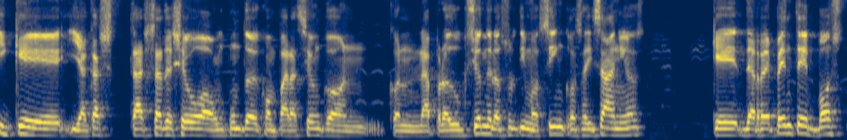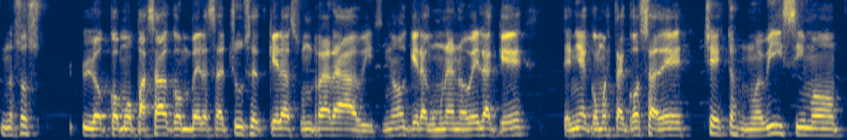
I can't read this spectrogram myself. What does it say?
y que, y acá ya te llevo a un punto de comparación con, con la producción de los últimos cinco o seis años, que de repente vos no sos lo como pasaba con Massachusetts, que eras un rara avis, ¿no? Que era como una novela que tenía como esta cosa de, che, esto es nuevísimo.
